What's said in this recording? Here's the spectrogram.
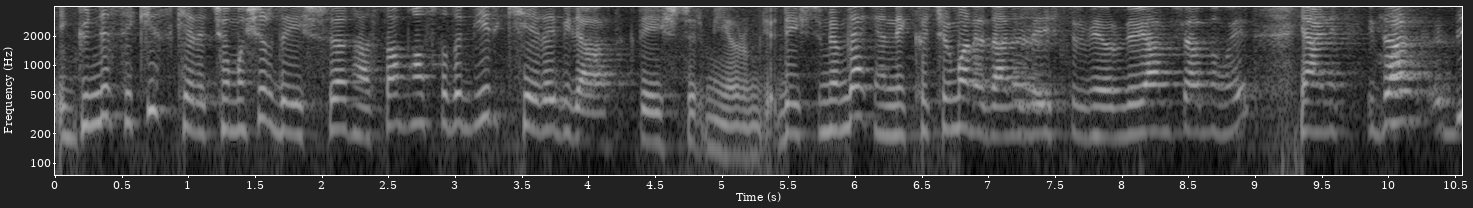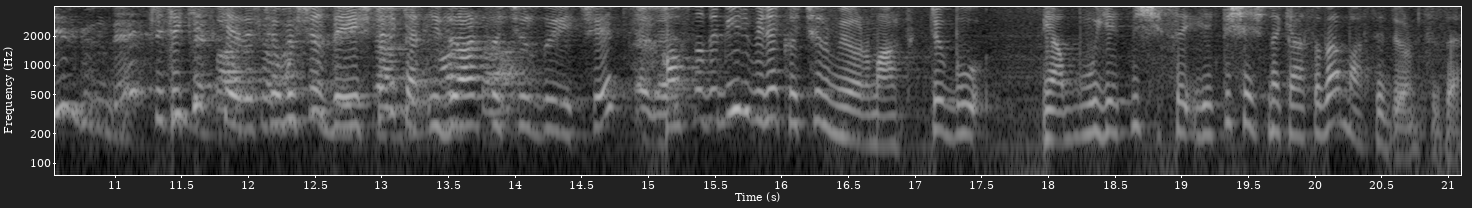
E, Günde 8 kere çamaşır değiştiren hastam haftada bir kere bile artık değiştirmiyorum diyor. Değiştirmiyorum derken hani kaçırma nedenle Evet. değiştirmiyorum diyor. Yanlış anlamayın. Yani idrar Bir günde 8, 8 kere çamaşır değiştirirken idrar kaçırdığı için Evet. haftada bir bile kaçırmıyorum artık diyor bu yani bu 70 ise 70 yaşındaki hastadan bahsediyorum size.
